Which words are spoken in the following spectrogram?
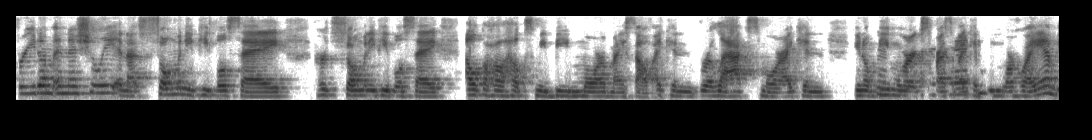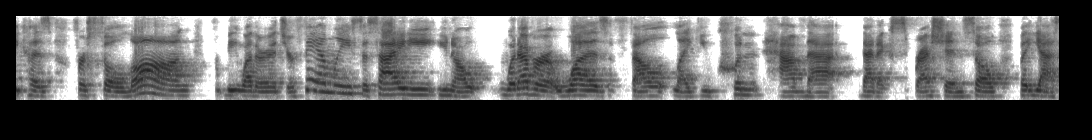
freedom initially and that so many people say heard so many people say alcohol helps me be more of myself. I can relax more. I can you know be more mm-hmm. expressive. I can mm-hmm. be more who i am because for so long be whether it's your family society you know whatever it was felt like you couldn't have that that expression. So, but yes,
